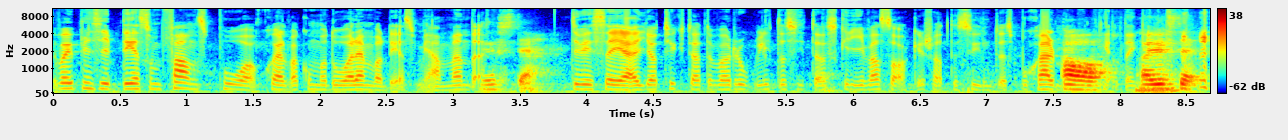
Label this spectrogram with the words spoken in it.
det var i princip det som fanns på själva Commodoren var det som jag använde. just det. Det vill säga, jag tyckte att det var roligt att sitta och skriva saker så att det syntes på skärmen Ja, helt ja enkelt. just det.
